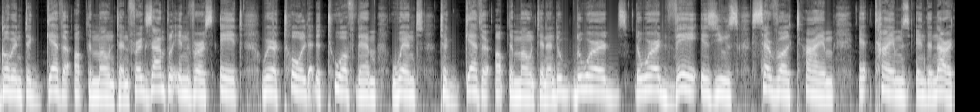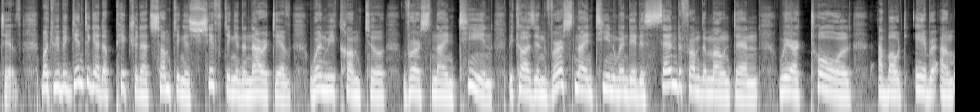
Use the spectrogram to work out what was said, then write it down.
going together up the mountain. For example, in verse 8, we're told that the two of them went together up the mountain. And the, the words, the word they is used several time, eh, times in the narrative. But we begin to get a picture that something is shifting in the narrative when we come to verse 19. Because in verse 19, when they descend from the mountain, we are told about Abraham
